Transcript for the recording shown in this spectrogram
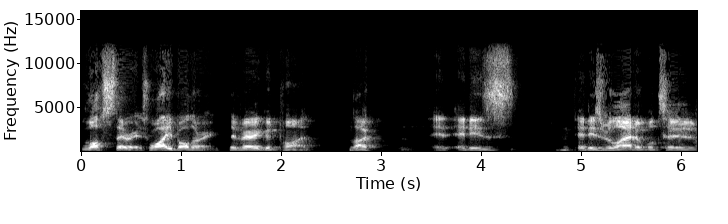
loss there is. Why are you bothering? It's a very good point. Like it, it is it is relatable to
